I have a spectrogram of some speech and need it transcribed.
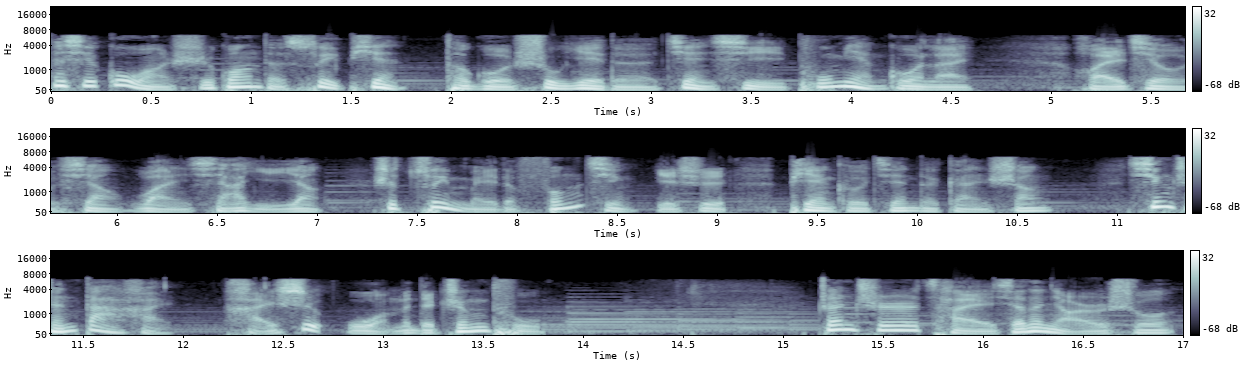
那些过往时光的碎片，透过树叶的间隙扑面过来。怀旧像晚霞一样，是最美的风景，也是片刻间的感伤。星辰大海，还是我们的征途。”专吃彩霞的鸟儿说。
